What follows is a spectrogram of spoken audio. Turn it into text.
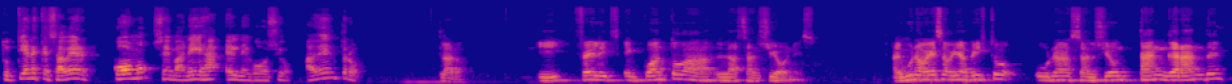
Tú tienes que saber cómo se maneja el negocio adentro. Claro. Y Félix, en cuanto a las sanciones, ¿alguna vez habías visto una sanción tan grande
